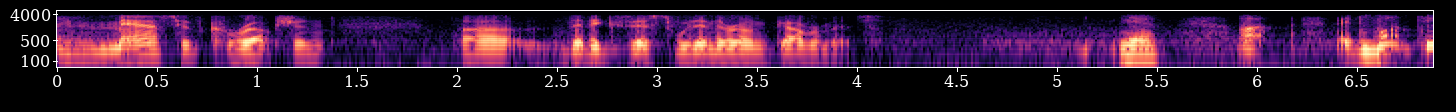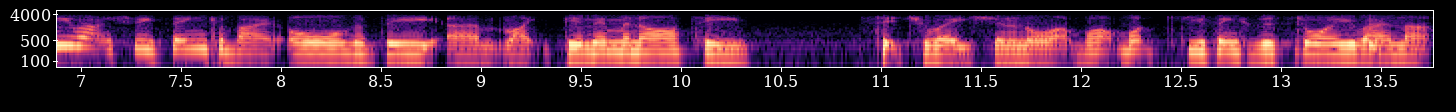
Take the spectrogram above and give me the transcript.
the massive corruption uh, that exists within their own governments. Yeah. What do you actually think about all of the um, like the Illuminati situation and all that? What What do you think of the story around that?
